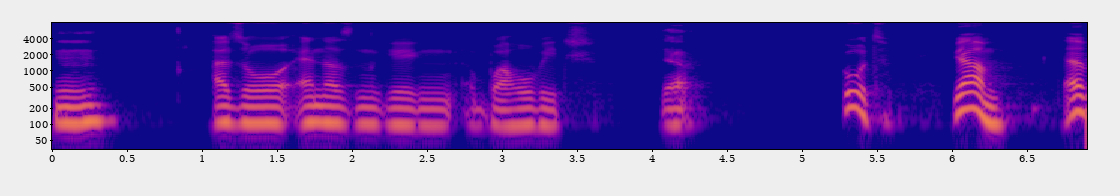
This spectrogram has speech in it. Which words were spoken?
Mhm. Also Anderson gegen Blahovic. Ja. Gut. Ja, äh,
